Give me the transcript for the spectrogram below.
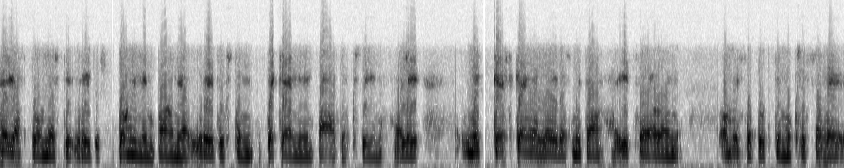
heijastuu myöskin yritystoimintaan ja yritysten tekemiin päätöksiin. Eli nyt keskeinen löydös, mitä itse olen omissa tutkimuksissani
